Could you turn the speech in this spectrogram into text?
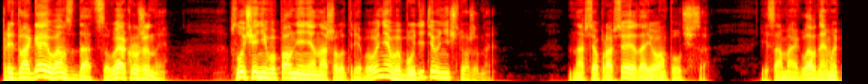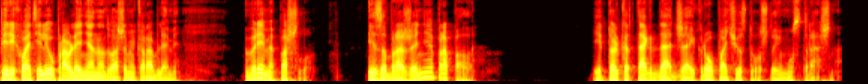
Предлагаю вам сдаться, вы окружены. В случае невыполнения нашего требования вы будете уничтожены. На все про все я даю вам полчаса. И самое главное, мы перехватили управление над вашими кораблями. Время пошло. Изображение пропало. И только тогда Джай Кроу почувствовал, что ему страшно.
